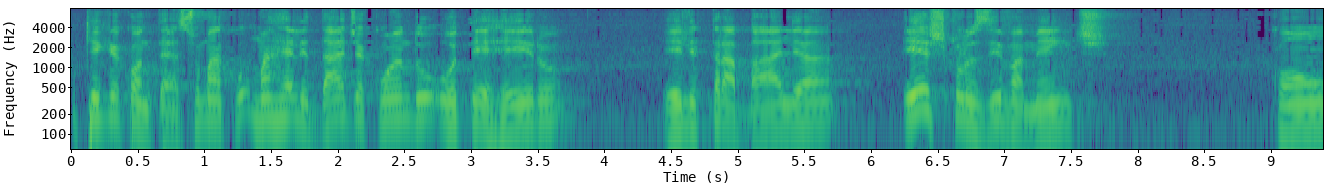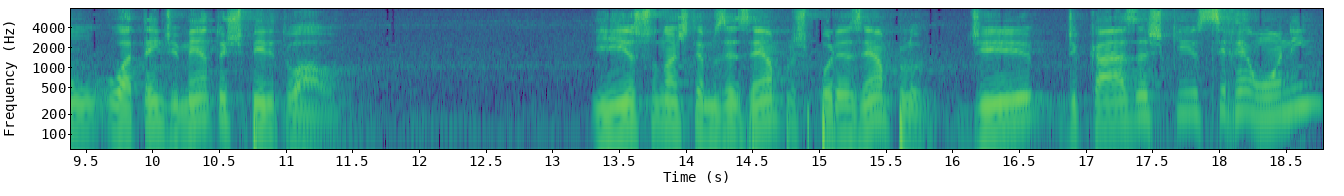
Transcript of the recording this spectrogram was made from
o que, que acontece? Uma, uma realidade é quando o terreiro ele trabalha exclusivamente com o atendimento espiritual. E isso nós temos exemplos, por exemplo, de, de casas que se reúnem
